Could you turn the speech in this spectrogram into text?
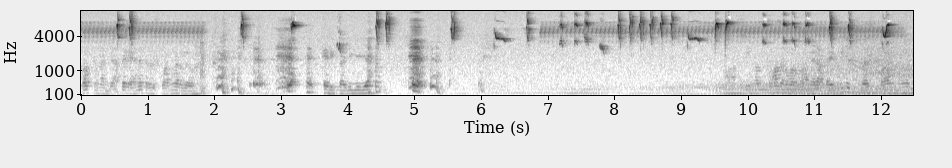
Ceplok dengan jatuh kayaknya terus keluar loh. Ya. Jelas banget.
